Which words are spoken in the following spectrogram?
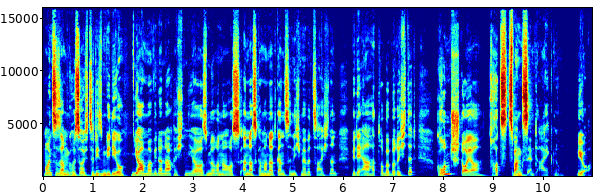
Moin zusammen, grüße euch zu diesem Video. Ja, mal wieder Nachrichten hier aus dem Irrenhaus. Anders kann man das Ganze nicht mehr bezeichnen. WDR hat darüber berichtet. Grundsteuer trotz Zwangsenteignung. Ja,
